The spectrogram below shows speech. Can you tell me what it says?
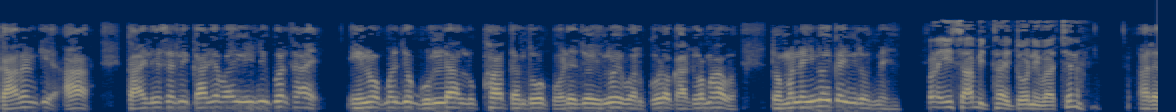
કારણ કે આ કાયદેસરની કાર્યવાહી એની ઉપર થાય. એનો પણ જો ગુંડા લુખા તંતુઓ ઘોડે જો એનો વરઘોડો કાઢવામાં આવે તો મને એનો કઈ વિરોધ નહીં. પણ એ સાબિત થાય તોની વાત છે ને. અરે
